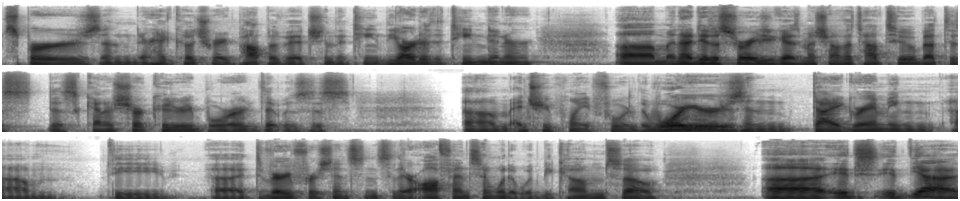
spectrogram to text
Spurs and their head coach Gregg Popovich and the team, the art of the team dinner. Um, and I did a story, as you guys mentioned off the top too, about this this kind of charcuterie board that was this um, entry point for the Warriors and diagramming um, the uh, at the very first instance their offense and what it would become. So uh, it's it, yeah,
